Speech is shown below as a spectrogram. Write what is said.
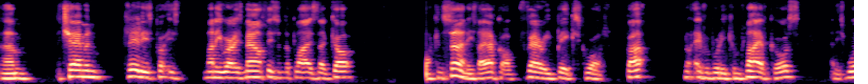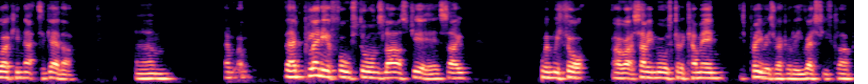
Um, the chairman clearly has put his money where his mouth is and the players they've got. My concern is they have got a very big squad, but not everybody can play, of course, and it's working that together. Um, and um, they had plenty of false dawns last year, so when we thought, all right, Sammy Moore's going to come in, his previous record, he rescues club,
